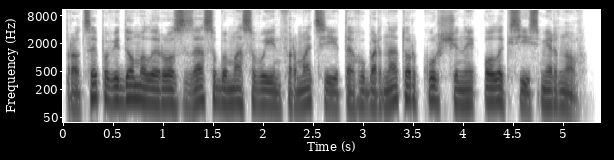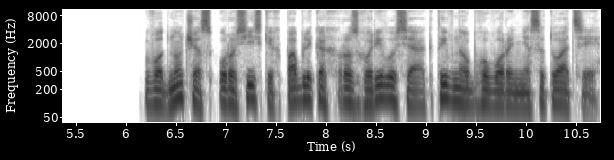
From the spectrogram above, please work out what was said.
Про це повідомили Роззасоби масової інформації та губернатор Курщини Олексій Смірнов. Водночас у російських пабліках розгорілося активне обговорення ситуації.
